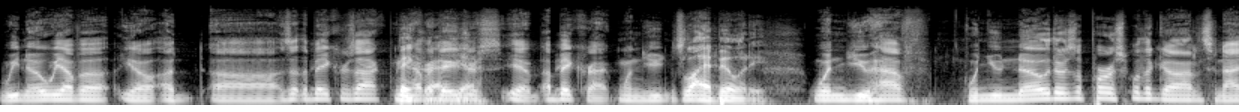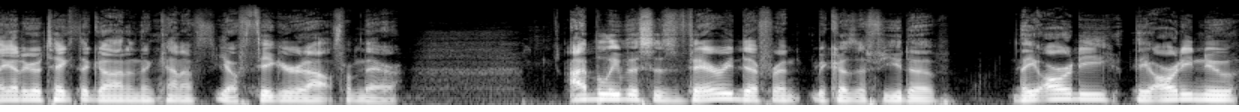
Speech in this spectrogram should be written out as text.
we know we have a you know a uh, is that the Baker's Act? When you Baker have a Act, yeah. dangerous yeah. a Baker Act when you It's liability. when you have when you know there's a person with a gun, so now you got to go take the gun and then kind of you know figure it out from there. I believe this is very different because if you'd have, they already they already knew.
